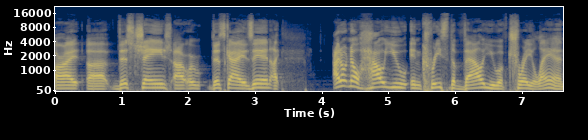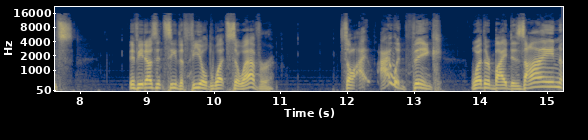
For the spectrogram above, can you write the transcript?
All right, uh, this changed. Uh, this guy is in. Like, I don't know how you increase the value of Trey Lance if he doesn't see the field whatsoever. So I, I would think, whether by design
